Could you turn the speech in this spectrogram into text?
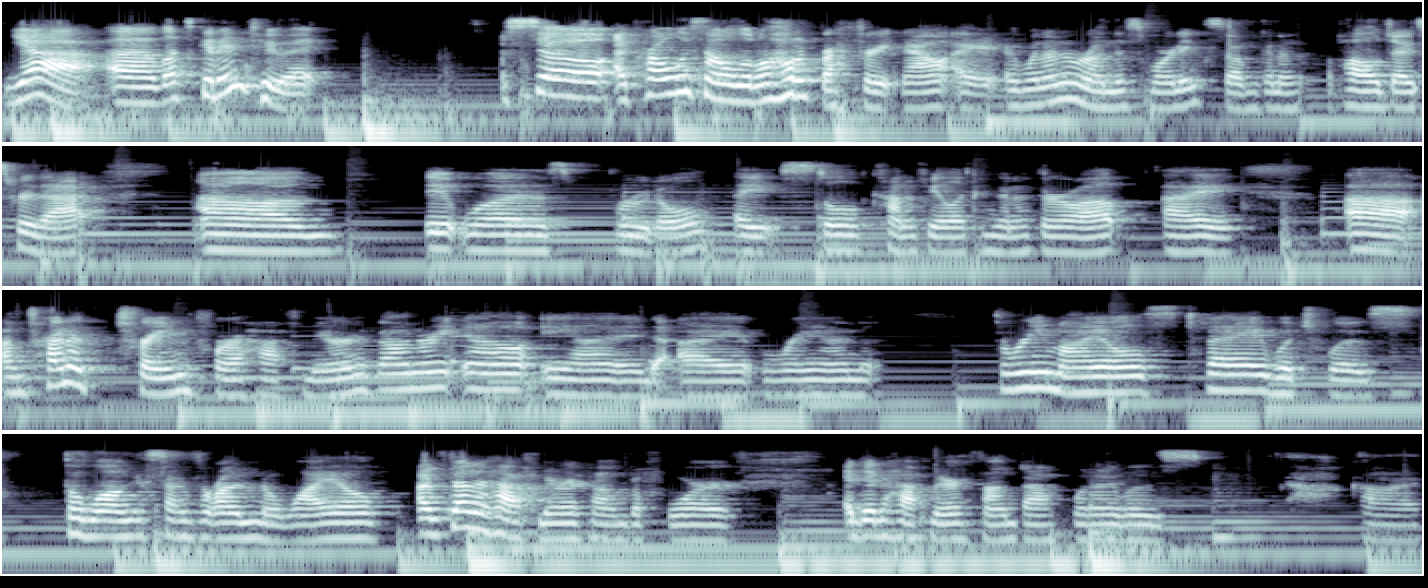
yeah, uh, let's get into it. So I probably sound a little out of breath right now. I, I went on a run this morning, so I'm gonna apologize for that. Um, it was brutal. I still kind of feel like I'm gonna throw up. I uh, I'm trying to train for a half marathon right now, and I ran three miles today, which was the longest I've run in a while. I've done a half marathon before. I did a half marathon back when I was God,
